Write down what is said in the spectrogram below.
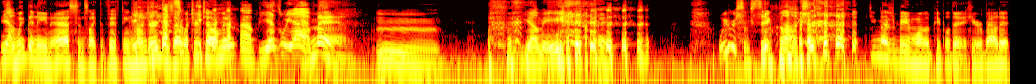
yeah. So we've been eating ass since like the 1500s. Yes, Is that what you're telling me? have. Yes, we have. Man. Mmm. Yummy. We were some sick fucks. Can you imagine being one of the people that didn't hear about it?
